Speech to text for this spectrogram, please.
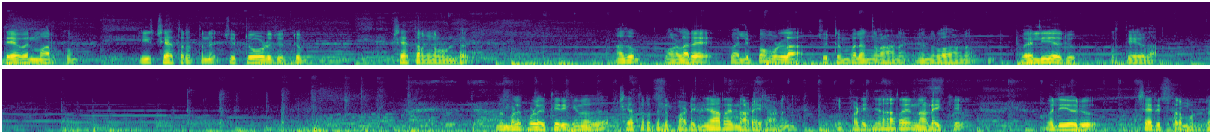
ദേവന്മാർക്കും ഈ ക്ഷേത്രത്തിന് ചുറ്റോടു ചുറ്റും ക്ഷേത്രങ്ങളുണ്ട്. അതും വളരെ വലിപ്പമുള്ള ചുറ്റമ്പലങ്ങളാണ് എന്നുള്ളതാണ് വലിയൊരു പ്രത്യേകത. നമ്മളിപ്പോൾ എത്തിയിരിക്കുന്നത് ക്ഷേത്രത്തിന്റെ പടിഞ്ഞാറേ നടയിലാണ്. ഈ പടിഞ്ഞാറേ നടയ്ക്ക് വലിയൊരു ചരിത്രമുണ്ട്.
